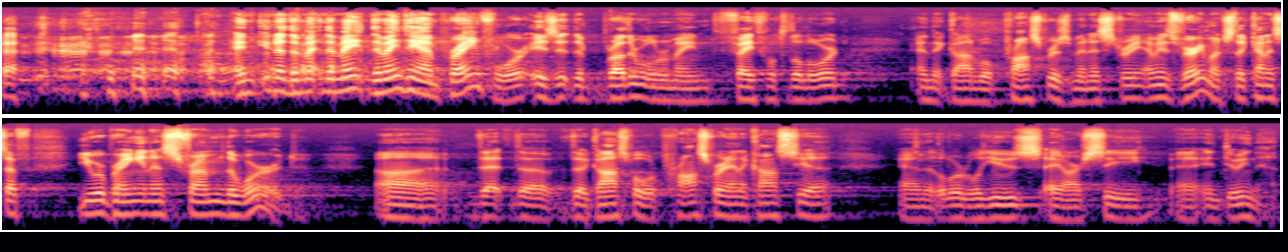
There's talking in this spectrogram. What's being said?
and you know, the, the, main, the main thing I'm praying for is that the brother will remain faithful to the Lord and that God will prosper his ministry. I mean, it's very much the kind of stuff you were bringing us from the Word. Uh, that the, the gospel will prosper in Anacostia and that the Lord will use ARC uh, in doing that.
